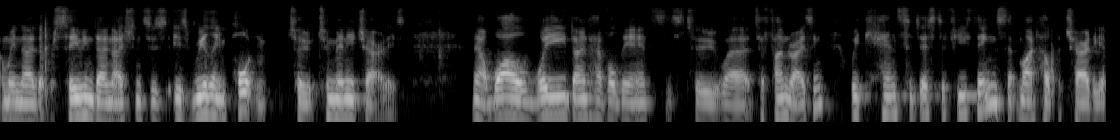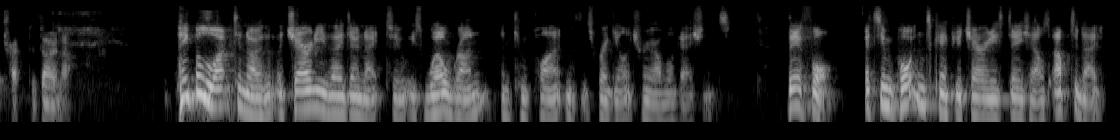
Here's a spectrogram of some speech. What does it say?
and we know that receiving donations is is really important to to many charities. Now, while we don't have all the answers to uh, to fundraising, we can suggest a few things that might help a charity attract a donor. People like to know that the charity they donate to is well run and compliant with its regulatory obligations. Therefore, it's important to keep your charity's details up to date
